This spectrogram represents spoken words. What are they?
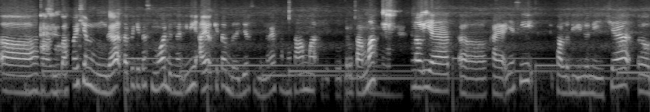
uh, limbah fashion enggak, tapi kita semua dengan ini ayo kita belajar sebenarnya sama-sama gitu. Terutama ngelihat uh, kayaknya sih kalau di Indonesia uh,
